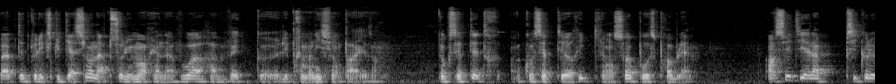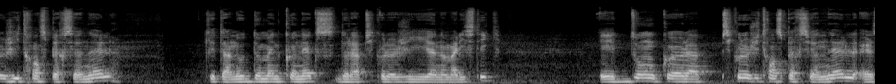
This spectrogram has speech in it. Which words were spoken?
bah, peut-être que l'explication n'a absolument rien à voir avec euh, les prémonitions, par exemple. Donc c'est peut-être un concept théorique qui en soi pose problème. Ensuite, il y a la psychologie transpersonnelle, qui est un autre domaine connexe de la psychologie anomalistique. Et donc euh, la psychologie transpersonnelle, elle,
